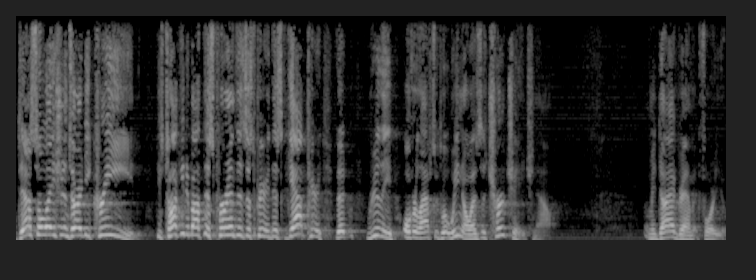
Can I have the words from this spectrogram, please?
desolations are decreed. He's talking about this parenthesis period, this gap period that really overlaps with what we know as the church age now. Let me diagram it for you.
